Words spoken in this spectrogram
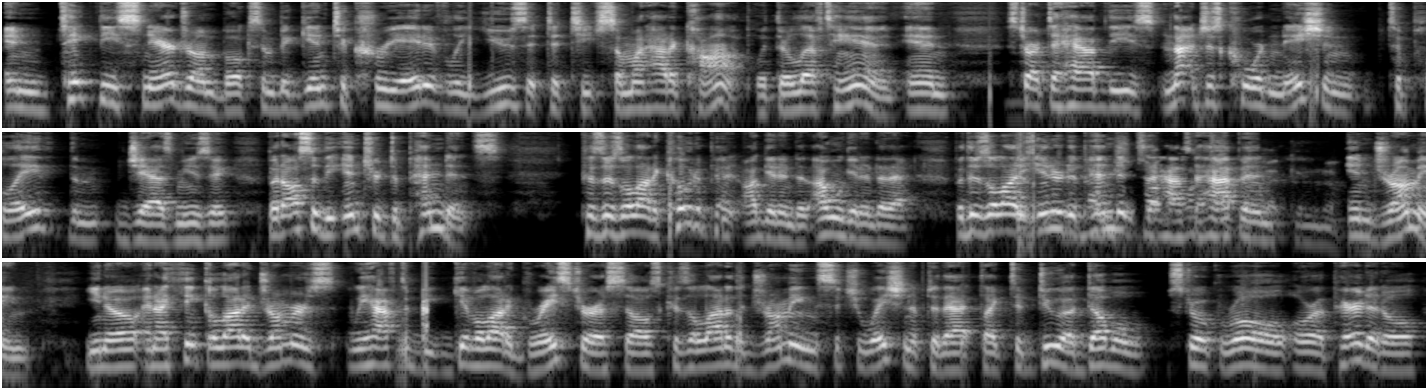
And take these snare drum books and begin to creatively use it to teach someone how to comp with their left hand and start to have these not just coordination to play the jazz music, but also the interdependence. Because there's a lot of codependent. I'll get into. I won't get into that. But there's a lot of interdependence that has to happen in drumming you know and i think a lot of drummers we have to be, give a lot of grace to ourselves because a lot of the drumming situation up to that like to do a double stroke roll or a paradiddle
